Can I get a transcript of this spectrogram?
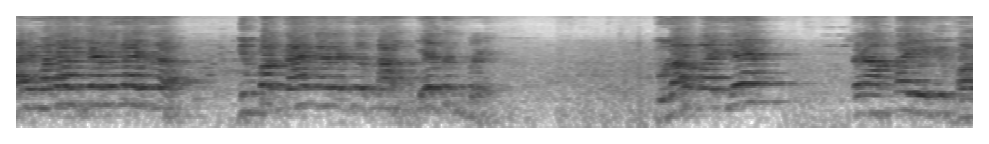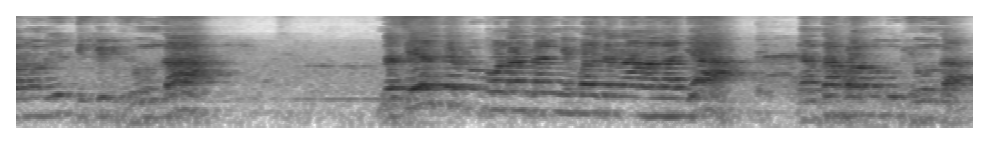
आणि मला विचारलं जायचं दीपक काय करायचं सांग एकच प्रश्न. तुला पाहिजे तर आता एबी फॉर्ममध्ये तिकीट घेऊन जा. नसेल तर तू तोंडांचा निंबाळकर नानाला द्या त्यांचा फॉर्म तू घेऊन जा.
